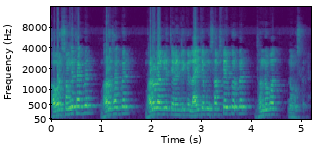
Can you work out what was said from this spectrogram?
খবরের সঙ্গে থাকবেন, ভালো থাকবেন, ভালো লাগলে চ্যানেলটিকে লাইক এবং সাবস্ক্রাইব করবেন। ধন্যবাদ, নমস্কার।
